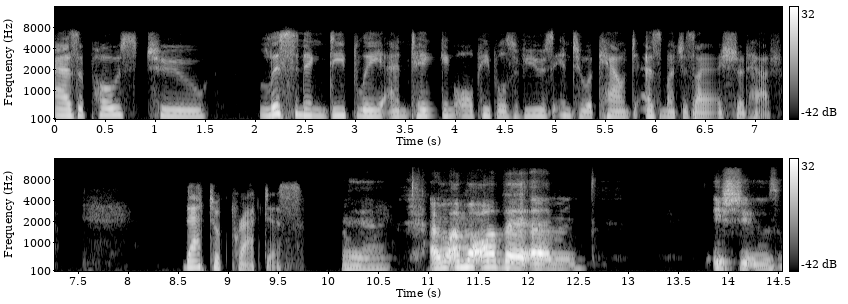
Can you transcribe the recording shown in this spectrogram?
as opposed to listening deeply and taking all people's views into account as much as I should have. That took practice. Yeah. And, and what are the um, issues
